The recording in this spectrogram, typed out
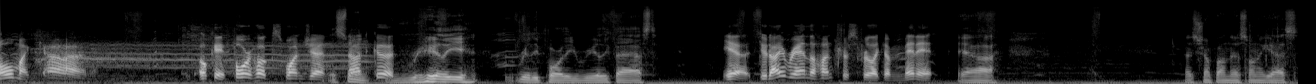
Oh my god. Okay, four hooks, one gen. This Not good. really, really poorly, really fast. Yeah, dude, I ran the Huntress for like a minute. Yeah. Let's jump on this one, I guess.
